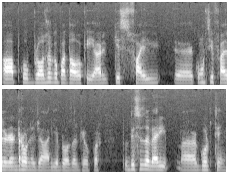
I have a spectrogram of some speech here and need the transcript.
आपको ब्राउज़र को पता हो कि यार किस फ़ाइल कौन सी फ़ाइल रेंडर होने जा रही है ब्राउज़र के ऊपर। तो this is a very good thing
